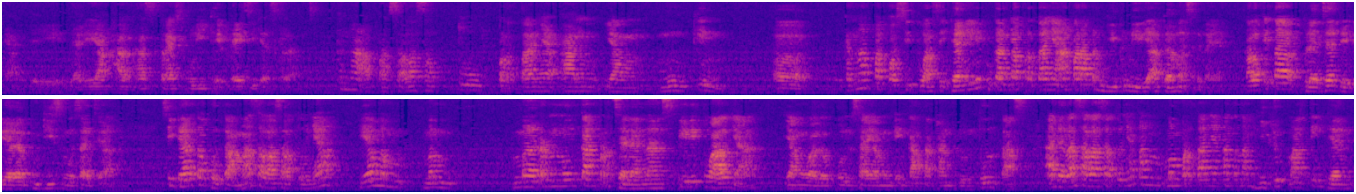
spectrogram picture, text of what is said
Ya, jadi dari yang hal-hal stres, bully, depresi dan segala macam. Kenapa? Salah satu pertanyaan yang mungkin uh, kenapa kok situasi dan ini bukankah pertanyaan para pendiri-pendiri agama sebenarnya. Kalau kita belajar di dalam Buddhisme saja, Siddhartha Gautama salah satunya dia mem, mem, merenungkan perjalanan spiritualnya yang walaupun saya mungkin katakan belum tuntas adalah salah satunya kan mempertanyakan tentang hidup mati dan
